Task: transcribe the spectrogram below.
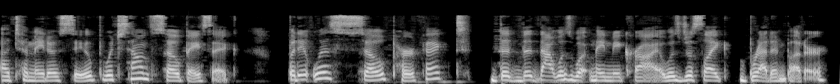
a tomato soup, which sounds so basic, but it was so perfect that, that that was what made me cry. It was just like bread and butter.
